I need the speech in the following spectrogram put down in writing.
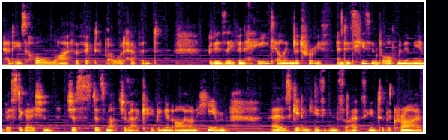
had his whole life affected by what happened. But is even he telling the truth, and is his involvement in the investigation just as much about keeping an eye on him as getting his insights into the crime?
